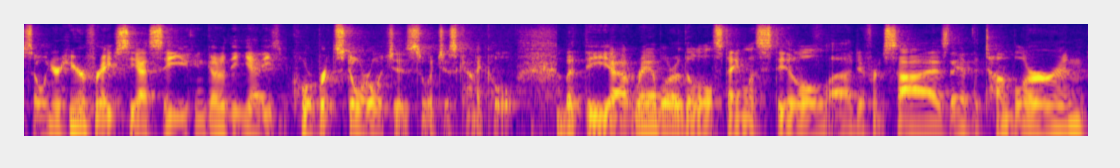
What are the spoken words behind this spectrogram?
So when you're here for HCIC, you can go to the Yeti corporate store, which is which is kind of cool. But the uh, Rambler, the little stainless steel, uh, different size. They have the tumbler and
